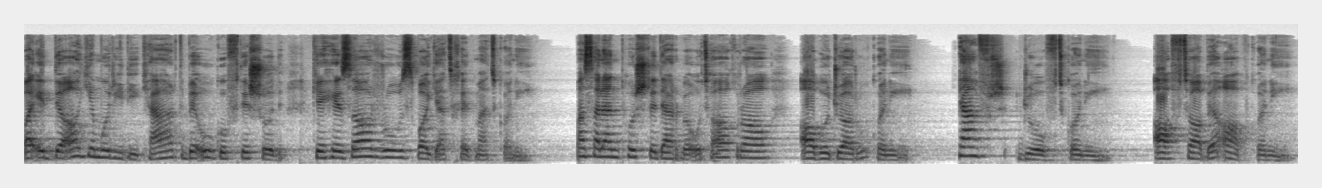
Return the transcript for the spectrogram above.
و ادعای مریدی کرد به او گفته شد که هزار روز باید خدمت کنی. مثلا پشت درب اتاق را آب و جارو کنی کفش جفت کنی آفتابه آب کنی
